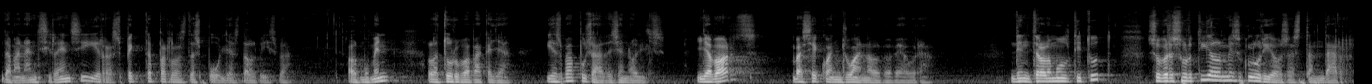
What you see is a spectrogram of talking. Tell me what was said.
demanant silenci i respecte per les despulles del bisbe. Al moment, la turba va callar i es va posar de genolls. Llavors va ser quan Joan el va veure. D'entre la multitud sobresortia el més gloriós estandard.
